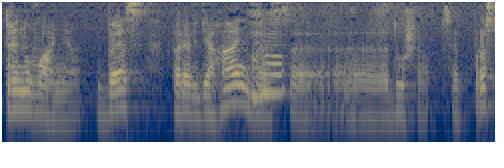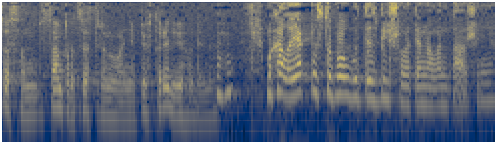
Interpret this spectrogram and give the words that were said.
тренування, без перевдягань, без е, е, душу. Це просто сам, сам процес тренування. Півтори-дві години. Михайло, як поступово будете збільшувати навантаження?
